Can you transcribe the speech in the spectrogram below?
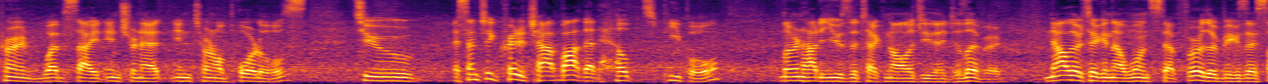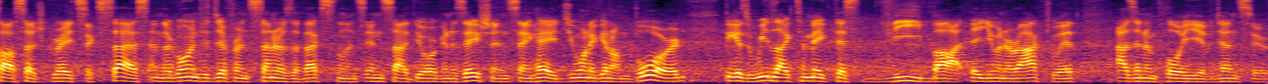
current website, internet, internal portals to essentially create a chatbot that helped people learn how to use the technology they delivered. Now they're taking that one step further because they saw such great success and they're going to different centers of excellence inside the organization saying, hey, do you want to get on board? Because we'd like to make this the bot that you interact with as an employee of Dentsu.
